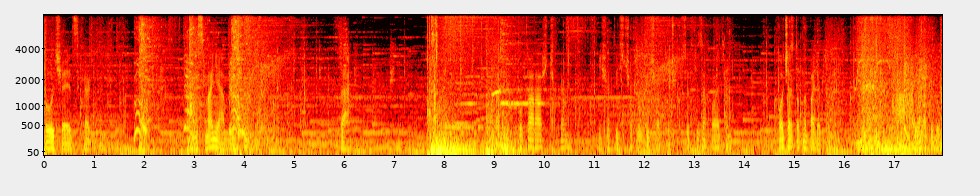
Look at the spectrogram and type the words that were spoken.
Получается как-то. Весьма необычно. Так. Полторашечка. Еще тысяча тут, еще аптечку все-таки захватим. Вот сейчас тут нападет. Ага, я так и думал.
